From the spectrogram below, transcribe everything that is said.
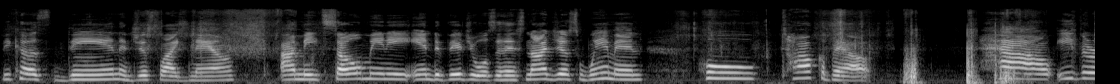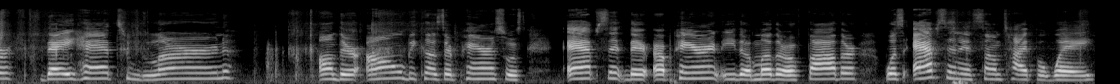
because then, and just like now, I meet so many individuals, and it's not just women who talk about how either they had to learn on their own because their parents was absent. Their a parent either a mother or father was absent in some type of way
